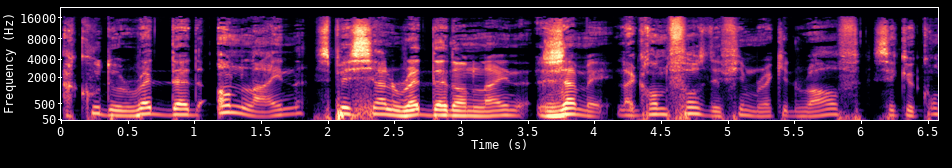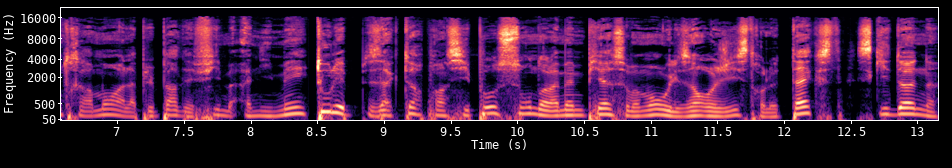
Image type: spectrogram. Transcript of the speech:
à coup de Red Dead Online, spécial Red Dead Online, jamais. La grande force des films Wreck-It c'est que contrairement à la plupart des films animés, tous les acteurs principaux sont dans la même pièce au moment où ils enregistrent le texte, ce qui donne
